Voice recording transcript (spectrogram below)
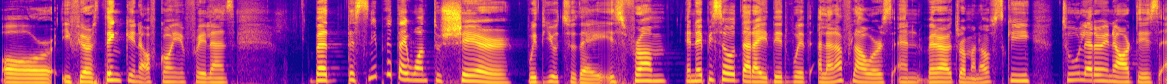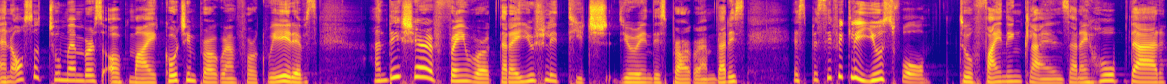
or if you're thinking of going freelance. But the snippet I want to share with you today is from an episode that I did with Alana Flowers and Vera Dramanovsky, two lettering artists and also two members of my coaching program for creatives. And they share a framework that I usually teach during this program that is specifically useful to finding clients. And I hope that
